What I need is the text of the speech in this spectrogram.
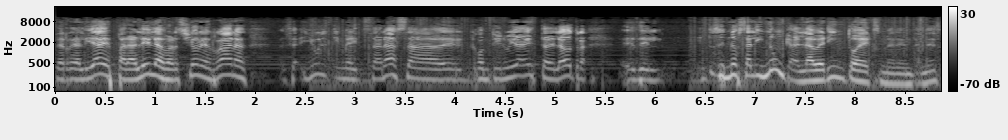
De realidades paralelas, versiones raras, y Ultimate, Sarasa, eh, continuidad esta de la otra. eh. Entonces no salís nunca del laberinto X-Men, ¿entendés?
